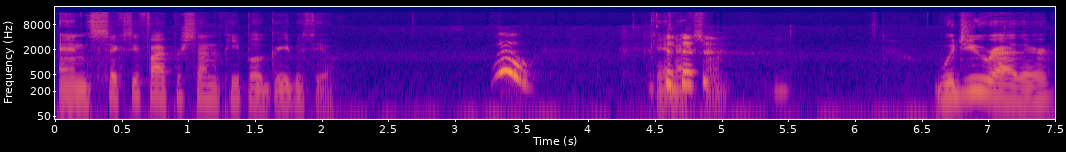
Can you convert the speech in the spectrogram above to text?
And 65% of people agreed with you. Woo! Okay, next one. Would you rather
